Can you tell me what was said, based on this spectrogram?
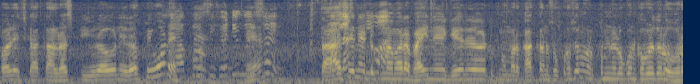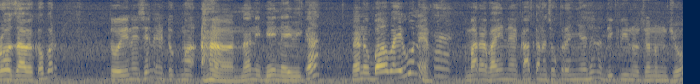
પલેજ કાકા રસ પીવડાવો ને રસ પીવો ને? હે? તો આ છે ને ટૂંકમાં મારા ભાઈને ઘેર ટૂંકમાં મારા કાકાનો છોકરો છે ને તમને લોકોને ખબર તો રોજ આવે ખબર? તો એને છે ને ટૂંકમાં નાની બેન આવી કા? નાનું બાપ આવ્યું ને? મારા ભાઈને કાકાના છોકરા અહીંયા છે ને દીકરીનો જન્મ થયો.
